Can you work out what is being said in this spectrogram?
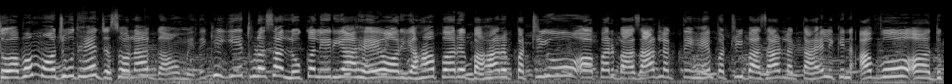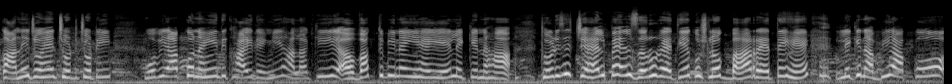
तो अब हम मौजूद हैं जसोला गाँव में। देखिए, ये थोड़ा सा लोकल एरिया है और यहाँ पर बाहर पटरियों पर बाज़ार लगते हैं। पटरी बाज़ार लगता है, लेकिन अब वो दुकानें जो हैं छोटी छोटी वो भी आपको नहीं दिखाई देंगी। हालाँकि वक्त भी नहीं है ये, लेकिन हाँ थोड़ी सी चहल पहल ज़रूर रहती है। कुछ लोग बाहर रहते हैं, लेकिन अभी आपको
